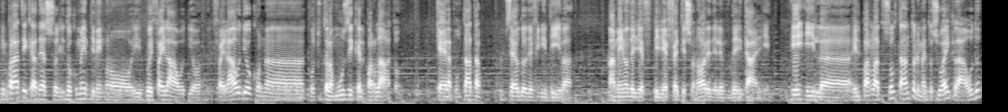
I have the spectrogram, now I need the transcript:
In pratica adesso i documenti vengono i due file audio, il file audio con, uh, con tutta la musica e il parlato, che è la puntata pseudo definitiva, a meno degli, eff- degli effetti sonori e dei tagli, e il, il parlato soltanto li metto su iCloud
